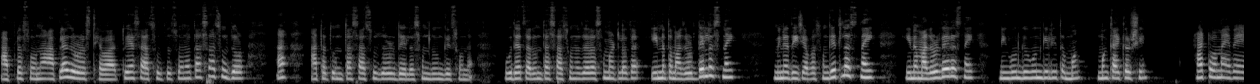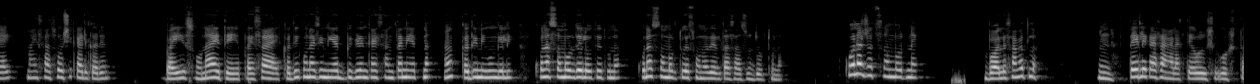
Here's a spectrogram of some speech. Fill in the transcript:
आपलं सोनं आपल्याजवळच ठेवा तुझ्या सासूचं सोनं तर सासूजवळ. हां आता तुमचा सासूजवळ दिलं समजून घे सोनं. उद्या चालून त्या सासूनं जर असं म्हटलं तर हिनं तर माझ्यावर दिलंच नाही. मी नदीच्यापासून तिच्यापासून घेतलंच नाही. हिनं माझ्यावर दिलंच नाही. निघून घेऊन गेली तर मग? मग काय करशील? हा तो नाही बाई आई माझी सासू अशी काय करेन? बाई सोनं आहे ते पैसा आहे. कधी कोणाची नियत बिघडेन काही सांगता नाही येत ना? हां? कधी निघून गेली? कोणासमोर दिलं होते तुला? कोणासमोर तुझ्या सोनं दिलं सासू जोड तुला? कोणाच्याच समोर नाही. बॉल सांगितलं? त्याला काय सांगायला लागते एवढीशी गोष्ट?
